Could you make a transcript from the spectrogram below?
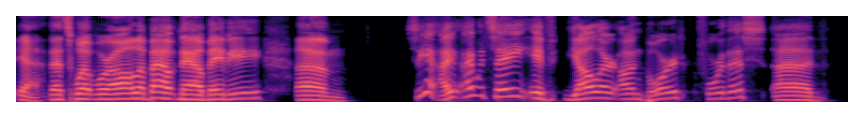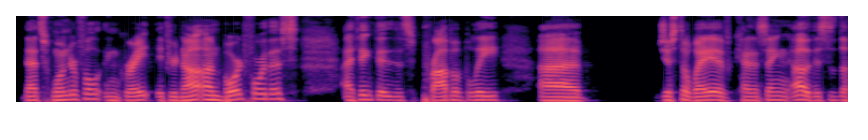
yeah that's what we're all about now baby um so yeah i i would say if y'all are on board for this uh that's wonderful and great. If you're not on board for this i think that it's probably uh just a way of kind of saying oh this is the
